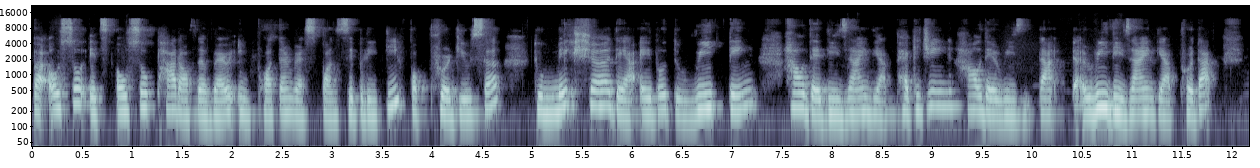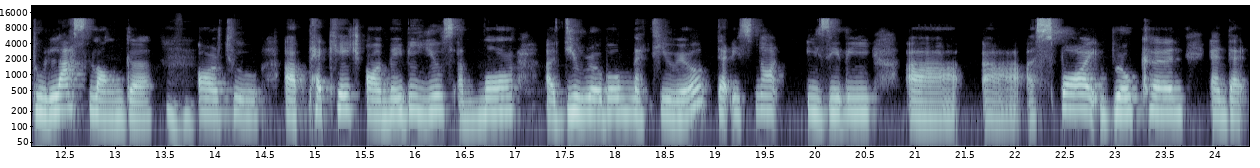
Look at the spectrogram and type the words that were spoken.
but also it's also part of the very important responsibility for producer to make sure they are able to rethink how they design their packaging how they re- uh, redesign their product to last longer mm-hmm. or to uh, package or maybe use a more uh, durable material that is not easily uh, uh, spoiled, broken, and that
